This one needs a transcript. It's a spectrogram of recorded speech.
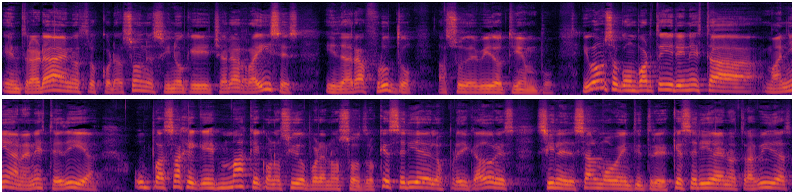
entrará en nuestros corazones, sino que echará raíces y dará fruto a su debido tiempo. Y vamos a compartir en esta mañana, en este día, un pasaje que es más que conocido para nosotros. ¿Qué sería de los predicadores sin el Salmo 23? ¿Qué sería de nuestras vidas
